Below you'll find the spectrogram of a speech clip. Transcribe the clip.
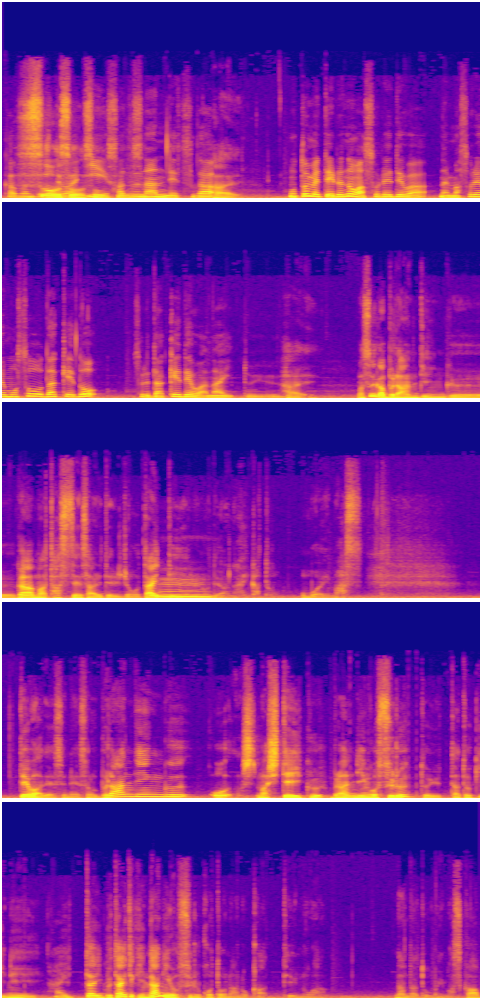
カバンとしてはいいはずなんですがはい、求めているのはそれではない、まあ、それもそうだけどそれだけではないという、はい。まあ、それがブランディングがまあ達成されている状態って言えるのではないかと思います。ではですねそのブランディングを、まあ、していくブランディングをするといった時に、はい。一体具体的に何をすることなのかっていうのは何だと思いますか？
